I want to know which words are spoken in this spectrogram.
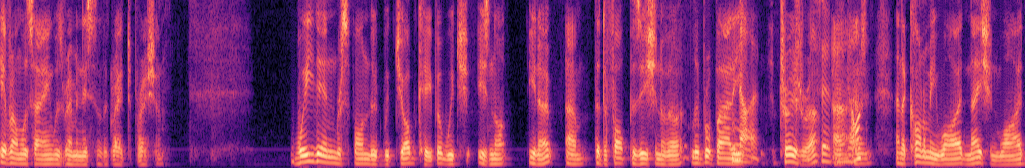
everyone was saying it was reminiscent of the Great Depression. We then responded with JobKeeper, which is not, you know, um, the default position of a Liberal Party No, treasurer. certainly uh, not. An, an economy-wide, nationwide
